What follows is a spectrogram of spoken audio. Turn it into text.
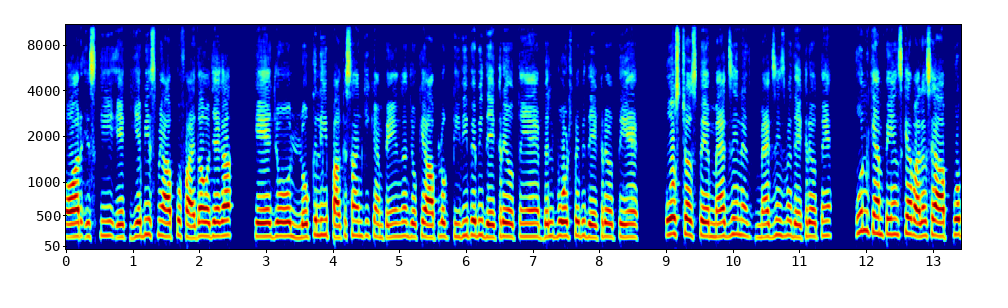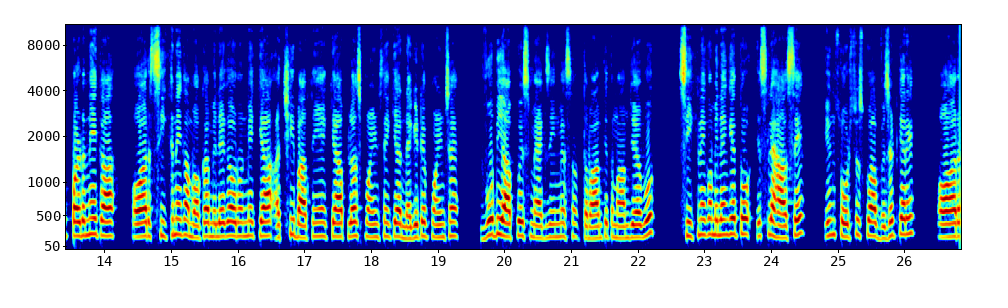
और इसकी एक ये भी इसमें आपको फ़ायदा हो जाएगा कि जो लोकली पाकिस्तान की कैंपेन्स हैं, जो कि आप लोग टीवी पे भी देख रहे होते हैं बिल बोर्ड्स पे भी देख रहे होते हैं, पोस्टर्स पे, मैगजीन, मैगजीन्स में देख रहे होते हैं, उन कैंपेन्स के हवाले से आपको पढ़ने का और सीखने का मौका मिलेगा और उनमें क्या अच्छी बातें हैं, क्या प्लस पॉइंट्स हैं, क्या नेगेटिव पॉइंट्स हैं, वो भी आपको इस मैगज़ीन में तमाम के तमाम जो है वो सीखने को मिलेंगे। तो इस लिहाज से इन सोर्सेज को आप विज़िट करें और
